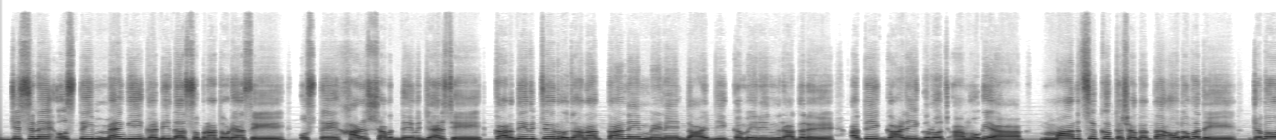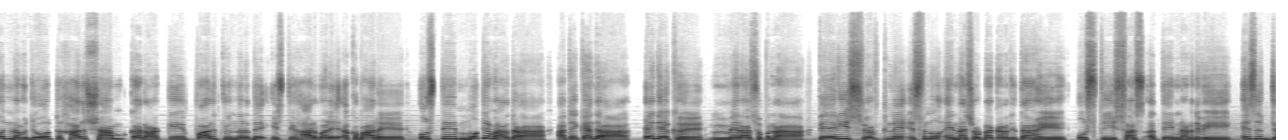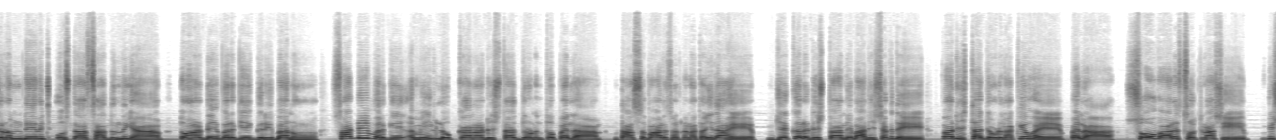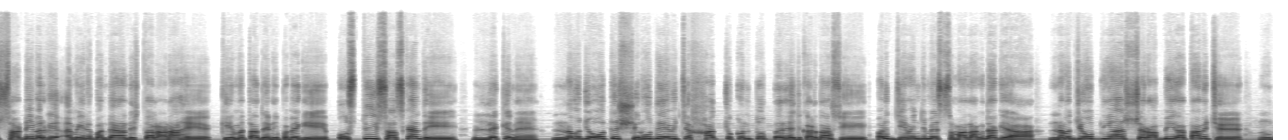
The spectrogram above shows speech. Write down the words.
ਜਿਸ ਨੇ ਉਸ ਦੀ ਮਹਿੰਗੀ ਗੱਡੀ ਦਾ ਸੁਪਨਾ ਤੋੜਿਆ ਸੀ। ਉਸ ਤੇ ਹਰ ਸ਼ਬਦ ਦੇ ਵਿੱਚ ਸੀ, ਘਰ ਦੇ ਵਿੱਚ ਰੋਜ਼ਾਨਾ ਤਾਨੇ ਮੇਣੇ ਦਾਜ ਦੀ ਕਮੀ ਦੀ ਨਿਰਾਦਰ ਅਤੇ ਗਾਲੀ ਗਲੋਚ ਆਮ ਹੋ ਗਿਆ। ਮਾਨਸਿਕ ਤਸ਼ੱਦਦ ਤਾਂ ਉਦੋਂ ਵਧੇ, ਜਦੋਂ ਨਵਜੋਤ ਹਰ ਸ਼ਾਮ ਘਰ ਆ ਕੇ ਫਾਰਚੂਨਰ ਦੇ ਇਸ਼ਤਿਹਾਰ ਵਾਲੇ ਅਖਬਾਰ ਉਸ ਤੇ ਮੂੰਹ ਮਾਰਦਾ ਅਤੇ ਕਹਿੰਦਾ, ਇਹ ਦੇਖ ਮੇਰਾ ਸੁਪਨਾ, ਤੇਰੀ ਸਵਿਫਟ ਨੇ ਇਸ ਨੂੰ ਇੰਨਾ ਛੋਟਾ ਕਰ ਦਿੱਤਾ ਹੈ ਉਸ ਦੀ ਸੱਸ ਅਤੇ ਨਣਦ ਵੀ ਇਸ ਜ਼ੁਲਮ ਦੇ ਵਿੱਚ ਉਸ ਦਾ ਸਾਥ ਦਿੰਦੀਆਂ ਤੁਹਾਡੇ ਵਰਗੇ ਗਰੀਬਾਂ ਨੂੰ, ਸਾਡੇ ਵਰਗੇ ਅਮੀਰ ਲੋਕਾਂ ਨਾਲ ਰਿਸ਼ਤਾ ਜੋੜਨ ਤੋਂ ਪਹਿਲਾਂ 10 ਵਾਰ ਸੋਚਣਾ ਚਾਹੀਦਾ ਹੈ। ਜੇਕਰ ਰਿਸ਼ਤਾ ਨਿਭਾ ਨਹੀਂ ਸਕਦੇ, ਤਾਂ ਰਿਸ਼ਤਾ ਜੋੜਨਾ ਕਿਉਂ ਹੈ? ਪਹਿਲਾਂ 100 ਵਾਰ ਸੋਚਣਾ ਸੀ ਵੀ ਸਾਡੇ ਵਰਗੇ ਅਮੀਰ ਬੰਦਿਆਂ ਨਾਲ ਰਿਸ਼ਤਾ ਲਾਣਾ ਹੈ, ਕੀਮਤਾਂ ਦੇਣੀ ਪਵੇਗੀ। ਉਸ ਦੀ ਸੱਸ ਕਹਿੰਦੀ, ਲੇਕਿਨ ਨਵਜੋਤ ਸ਼ੁਰੂ ਦੇ ਵਿੱਚ ਹੱਥ ਚੁੱਕਣ ਤੋਂ ਪਰਹੇਜ਼ ਕਰਦਾ ਸੀ, ਪਰ ਜਿਵੇਂ ਜਿਵੇਂ ਸਮਾਂ ਲੰਘਦਾ ਗਿਆ, ਨਵਜੋਤ ਦੀਆਂ ਸ਼ਰਾਬੀ ਰਾਤਾਂ ਵਿੱਚ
